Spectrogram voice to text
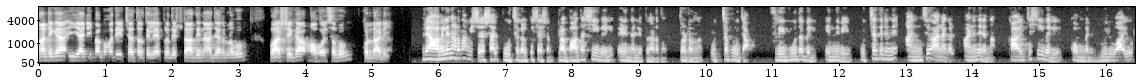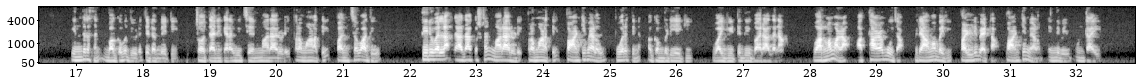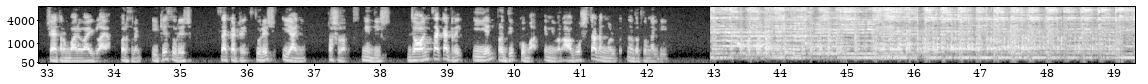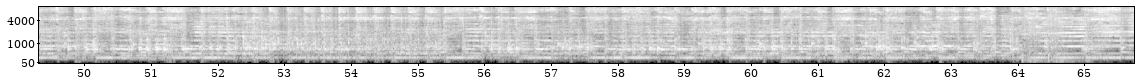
നാട്ടിക ഇയാനി ഭഗവതി ക്ഷേത്രത്തിലെ പ്രതിഷ്ഠാ ദിനാചരണവും വാർഷിക മഹോത്സവവും കൊണ്ടാടി. രാവിലെ നടന്ന വിശേഷാൽ പൂജകൾക്ക് ശേഷം പ്രഭാത ശിവേലി എഴുന്നള്ളിപ്പ് നടന്നു. തുടർന്ന് ഉച്ചപൂജ ശ്രീഭൂതബലി എന്നിവയും ഉച്ചതിരിഞ്ഞ് അഞ്ച് ആനകൾ അണിനിരന്ന കാഴ്ച ശിവലിയിൽ കൊമ്പൻ ഗുരുവായൂർ ഇന്ദ്രസൻ ഭഗവതിയുടെ തിടമ്പേറ്റി. ചോറ്റാനിക്കര വിജയന്മാരാരുടെ പ്രമാണത്തിൽ പഞ്ചവാദ്യവും തിരുവല്ല രാധാകൃഷ്ണന്മാരാരുടെ പ്രമാണത്തിൽ പാട്ടിമേളവും പൂരത്തിന് അകമ്പടിയേകി. വൈകിട്ട് ദീപാരാധന വർണമഴ അത്താഴപൂജ രാമബലി പള്ളിവേട്ട പാണ്ഡ്യമേളം എന്നിവയും ഉണ്ടായി ക്ഷേത്രം ഭാരവാഹികളായ president E K Suresh secretary Suresh ഇയാനി treasurer Nitish joint secretary E N Pradeep Kumar എന്നിവർ ആഘോഷ ചടങ്ങുകൾക്ക് നേതൃത്വം നൽകി Thank you. Música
